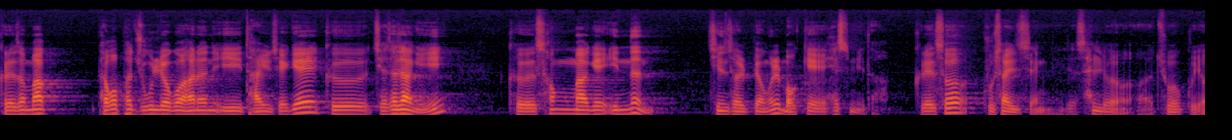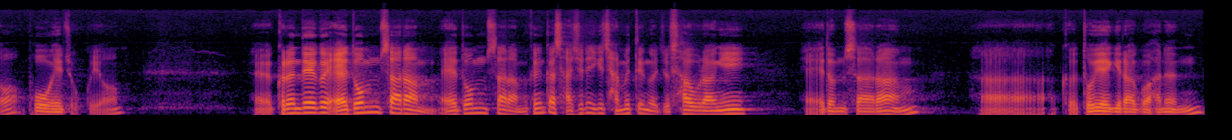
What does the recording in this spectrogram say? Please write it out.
그래서 막 배고파 죽으려고 하는 이 다윗에게 그 제사장이 그 성막에 있는 진설병을 먹게 했습니다. 그래서 구사일생 살려 주었고요, 보호해 줬고요. 에, 그런데 그 에돔 사람, 에돔 사람, 그러니까 사실은 이게 잘못된 거죠. 사울 왕이 에돔 사람 아, 그 도액이라고 하는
